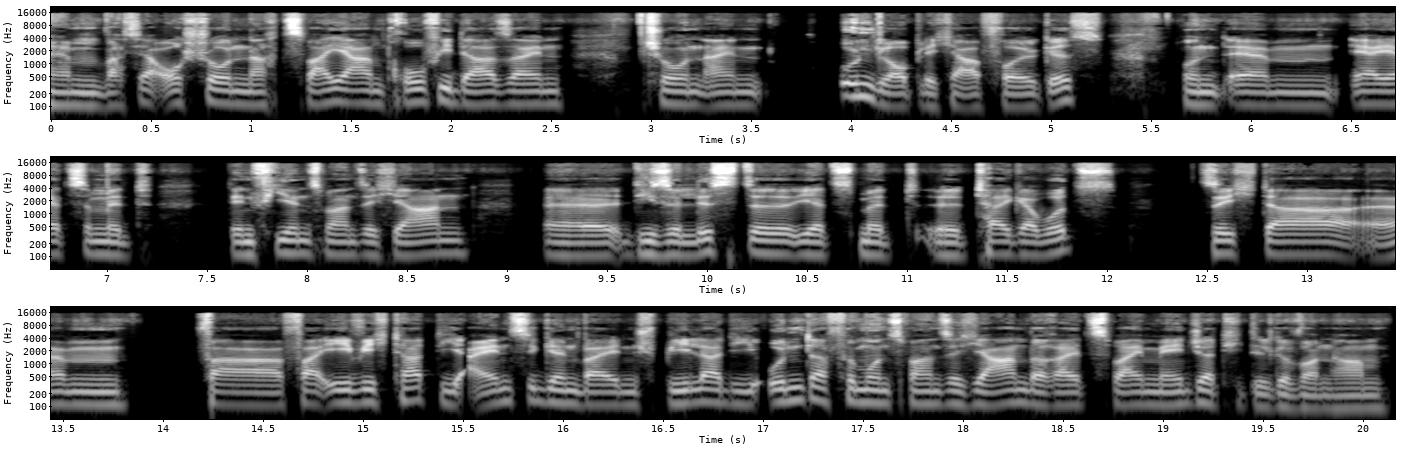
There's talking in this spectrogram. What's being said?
Ähm, was ja auch schon nach zwei Jahren Profi-Dasein schon ein unglaublicher Erfolg ist. Und ähm, er jetzt mit den 24 Jahren äh, diese Liste jetzt mit äh, Tiger Woods sich da ähm, ver verewigt hat. Die einzigen beiden Spieler, die unter 25 Jahren bereits zwei Major-Titel gewonnen haben.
